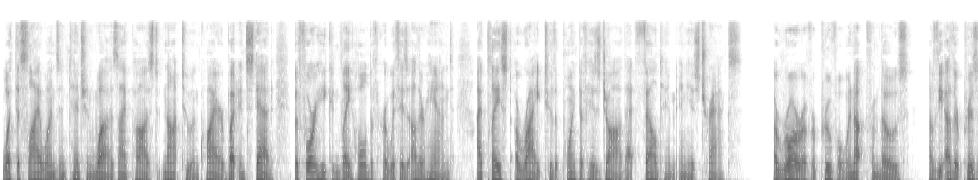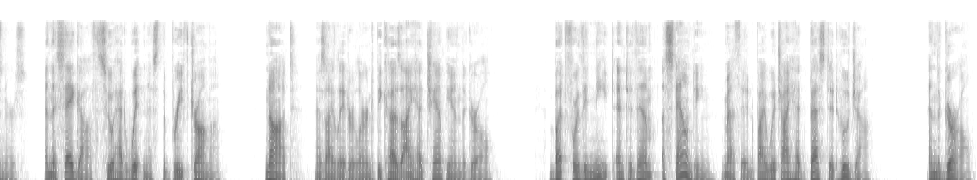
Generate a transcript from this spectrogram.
What the sly one's intention was I paused not to inquire, but instead, before he could lay hold of her with his other hand, I placed a right to the point of his jaw that felled him in his tracks. A roar of approval went up from those of the other prisoners and the Sagoths who had witnessed the brief drama; not, as I later learned, because I had championed the girl, but for the neat and to them astounding method by which I had bested Hooja. And the girl!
